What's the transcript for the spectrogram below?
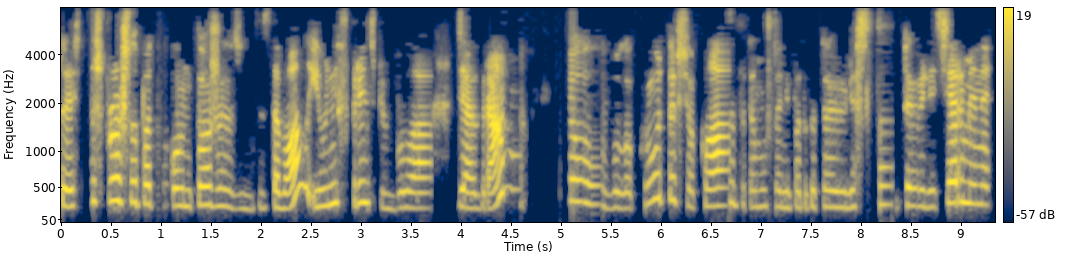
то есть наш прошлый поток он тоже сдавал, и у них, в принципе, была диаграмма, было круто, все классно, потому что они подготовили, подготовили термины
